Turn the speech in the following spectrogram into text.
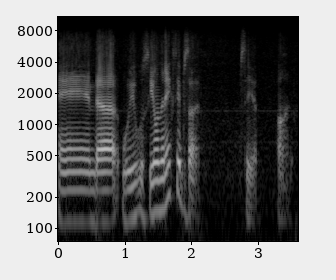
and uh, we will see you on the next episode. See ya. Bye.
